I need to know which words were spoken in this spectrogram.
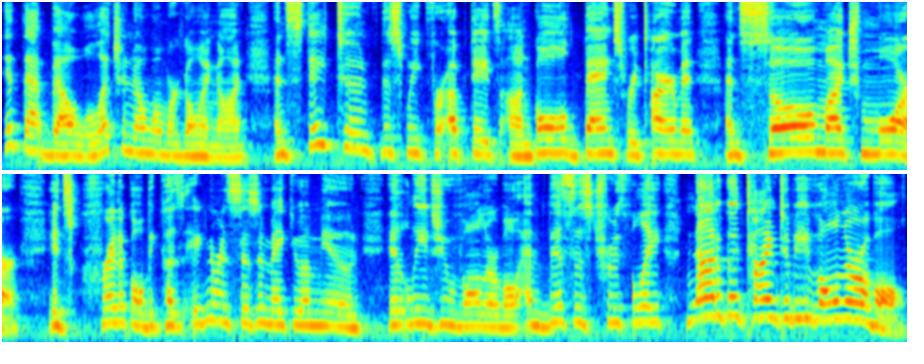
hit that bell. We'll let you know when we're going on. And stay tuned this week for updates on gold, banks, retirement, and so much more. It's critical because ignorance doesn't make you immune, it leaves you vulnerable. And this is truthfully not a good time to be vulnerable.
